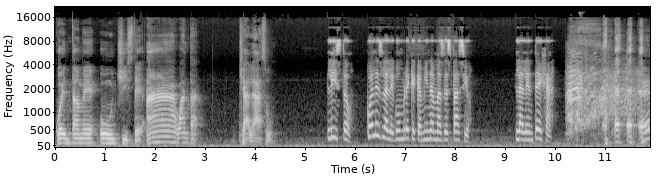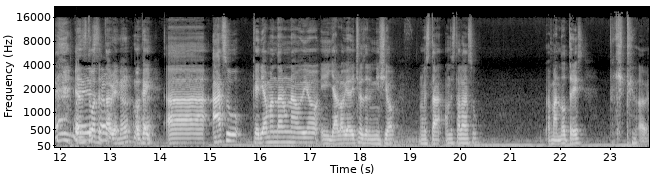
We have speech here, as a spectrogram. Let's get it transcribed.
Cuéntame un chiste. Ah, aguanta. Chalazo. Listo. ¿Cuál es la legumbre que camina más despacio? La lenteja. Eh, Eso estuvo aceptable. bueno. Ok. Ah, Azu quería mandar un audio y ya lo había dicho desde el inicio. ¿Dónde está? ¿Dónde está la Azu? Mandó tres.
